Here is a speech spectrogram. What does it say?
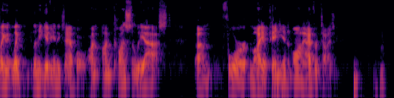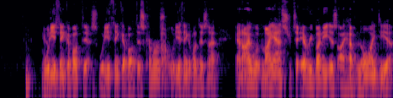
like like let me give you an example. I'm I'm constantly asked um, for my opinion on advertising. Mm-hmm. Yeah. What do you think about this? What do you think about this commercial? What do you think about this and that? And I would my answer to everybody is I have no idea.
